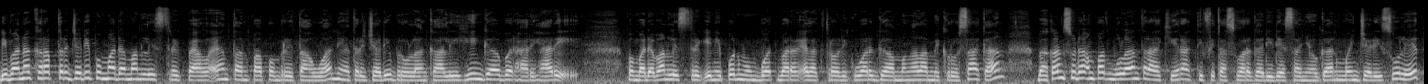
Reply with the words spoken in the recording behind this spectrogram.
di mana kerap terjadi pemadaman listrik PLN tanpa pemberitahuan yang terjadi berulang kali hingga berhari-hari. Pemadaman listrik ini pun membuat barang elektronik warga mengalami kerusakan, bahkan sudah empat bulan terakhir aktivitas warga di Desa Nyogan menjadi sulit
